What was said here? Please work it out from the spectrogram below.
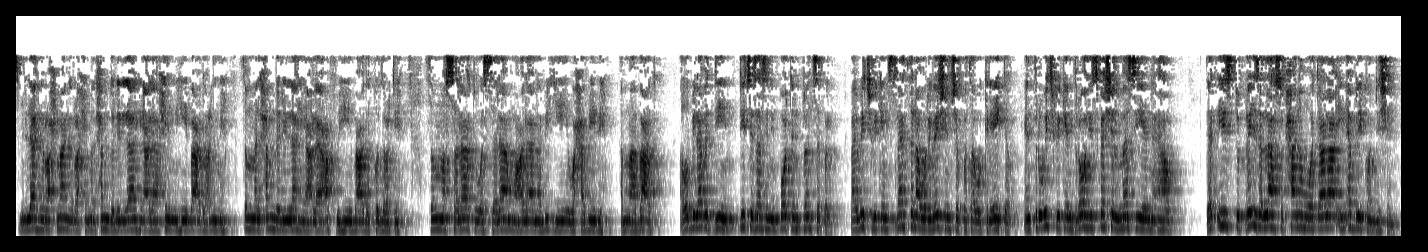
بسم الله الرحمن الرحيم الحمد لله على حلمه بعد علمه ثم الحمد لله على عفوه بعد قدرته ثم الصلاة والسلام على نبيه وحبيبه أما بعد Our beloved deen teaches us an important principle by which we can strengthen our relationship with our Creator and through which we can draw His special mercy and help. That is to praise Allah subhanahu wa ta'ala in every condition.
